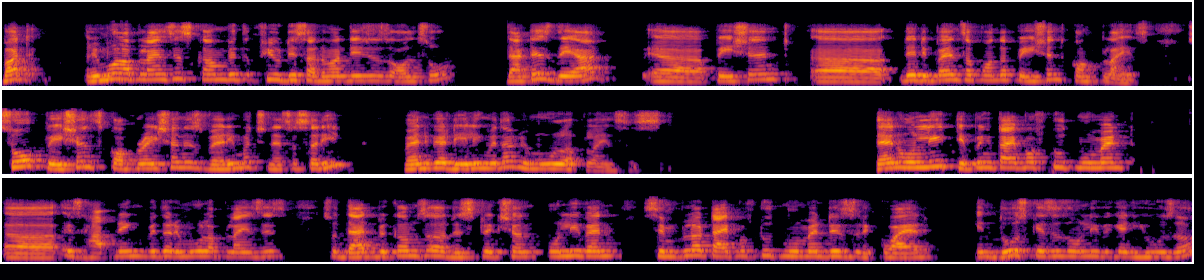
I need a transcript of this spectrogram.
But removal appliances come with a few disadvantages also. That is they are uh, patient, uh, they depends upon the patient compliance. So patient's cooperation is very much necessary when we are dealing with the removal appliances. Then only tipping type of tooth movement uh, is happening with the removal appliances. So that becomes a restriction only when simpler type of tooth movement is required. In those cases only we can use a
